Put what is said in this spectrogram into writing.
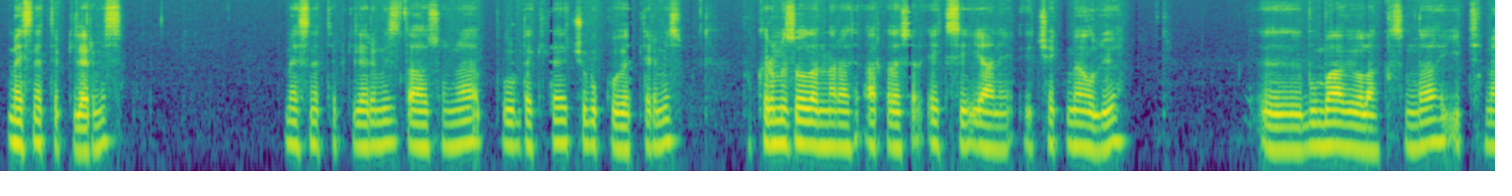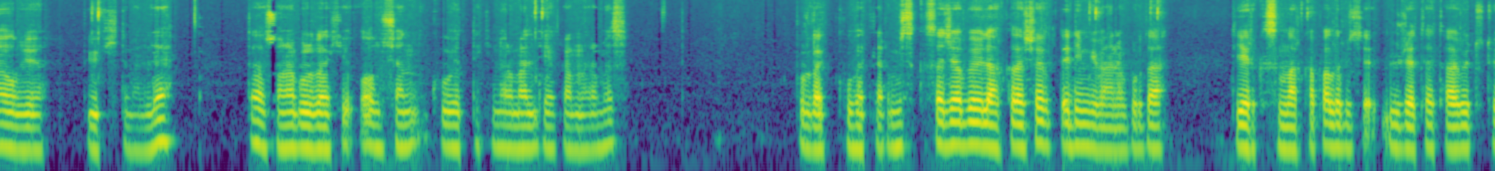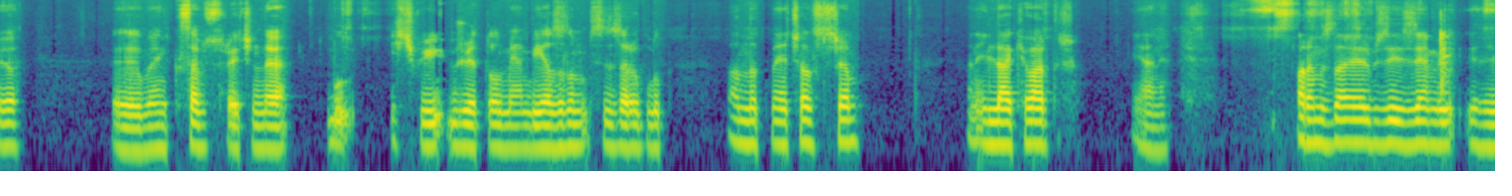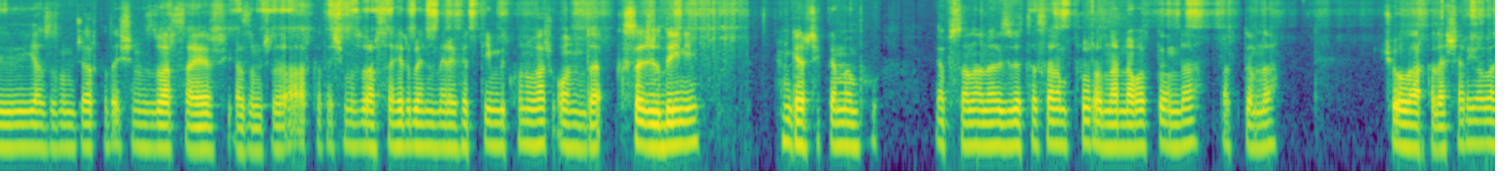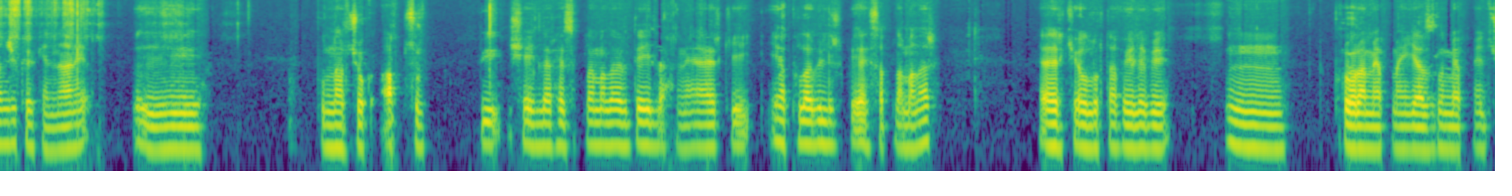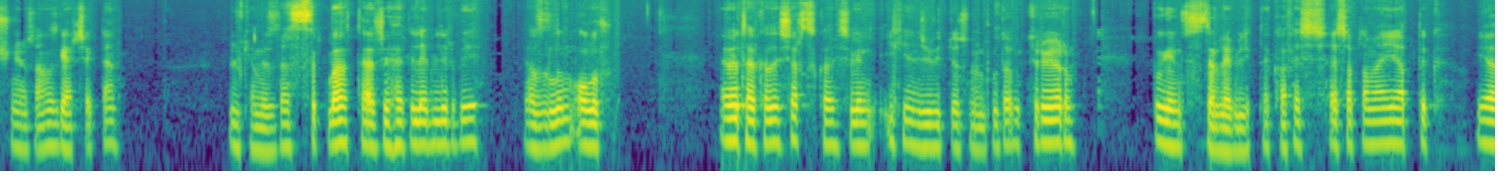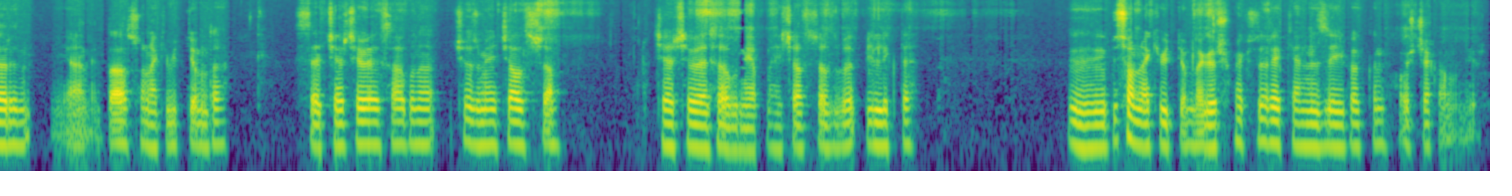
mesnet tepkilerimiz. Mesnet tepkilerimiz daha sonra buradaki de çubuk kuvvetlerimiz. kırmızı olanlar ar- arkadaşlar eksi yani çekme oluyor. Ee, bu mavi olan kısımda itme oluyor büyük ihtimalle. Daha sonra buradaki oluşan kuvvetteki normal diyagramlarımız. Buradaki kuvvetlerimiz. Kısaca böyle arkadaşlar. Dediğim gibi hani burada diğer kısımlar kapalı bize ücrete tabi tutuyor. Ee, ben kısa bir süre içinde bu hiçbir ücretli olmayan bir yazılım sizlere bulup anlatmaya çalışacağım. Hani illaki vardır. Yani aramızda eğer bizi izleyen bir e, yazılımcı arkadaşımız varsa eğer yazılımcı arkadaşımız varsa eğer benim merak ettiğim bir konu var. Onu da kısaca değineyim. Gerçekten ben bu yapısal analiz ve tasarım programlarına baktığımda baktığımda çoğu arkadaşlar yabancı kökenli. Hani e, bunlar çok absürt bir şeyler hesaplamalar değil. Hani eğer ki yapılabilir bir hesaplamalar eğer ki olur da böyle bir hmm, program yapmayı, yazılım yapmayı düşünüyorsanız gerçekten ülkemizde sıkla tercih edilebilir bir yazılım olur. Evet arkadaşlar SkySwim ikinci videosunu burada bitiriyorum. Bugün sizlerle birlikte kafes hesaplamayı yaptık. Yarın yani daha sonraki videomda size çerçeve hesabını çözmeye çalışacağım. Çerçeve hesabını yapmaya çalışacağız ve birlikte. Ee, bir sonraki videomda görüşmek üzere. Kendinize iyi bakın. Hoşçakalın diyorum.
